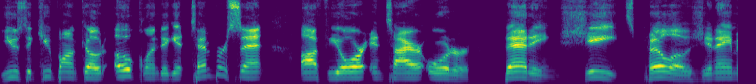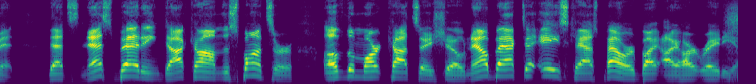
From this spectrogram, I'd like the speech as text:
Use the coupon code Oakland to get 10% off your entire order bedding, sheets, pillows, you name it. That's nestbedding.com, the sponsor of the Mark Kotsay Show. Now back to A's Cast, powered by iHeartRadio.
